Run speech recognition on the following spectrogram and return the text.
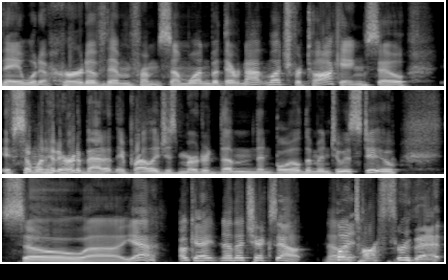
they would have heard of them from someone, but they're not much for talking. So if someone had heard about it, they probably just murdered them and then boiled them into a stew. So uh, yeah, okay, now that checks out. Now that I talked through that,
